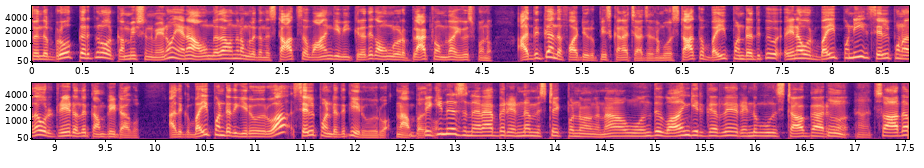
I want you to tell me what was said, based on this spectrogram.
ஸோ இந்த brokerக்குன்னு ஒரு கமிஷன் வேணும். ஏன்னா அவங்க தான் வந்து நம்மளுக்கு அந்த ஸ்டாக்ஸை வாங்கி விற்கிறதுக்கு அவங்களோட பிளாட்ஃபார்ம் தான் யூஸ் பண்ணும். அதுக்கு அந்த ஃபார்ட்டி ருபீஸ்க்கான சார்ஜஸ் நம்ம ஒரு ஸ்டாக்கை பை பண்ணுறதுக்கு ஏன்னா ஒரு பை பண்ணி செல் பண்ணால் தான் ஒரு ட்ரேட் வந்து கம்ப்ளீட் ஆகும். அதுக்கு பை பண்ணுறதுக்கு இருபது ரூபா செல் பண்ணுறதுக்கு இருபது ரூபா. நாற்பது பிகினர்ஸ் நிறைய பேர் என்ன மிஸ்டேக் பண்ணுவாங்கன்னா அவங்க வந்து வாங்கியிருக்கிறதே ரெண்டு மூணு ஸ்டாக்காக இருக்கும். ஸோ அதை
